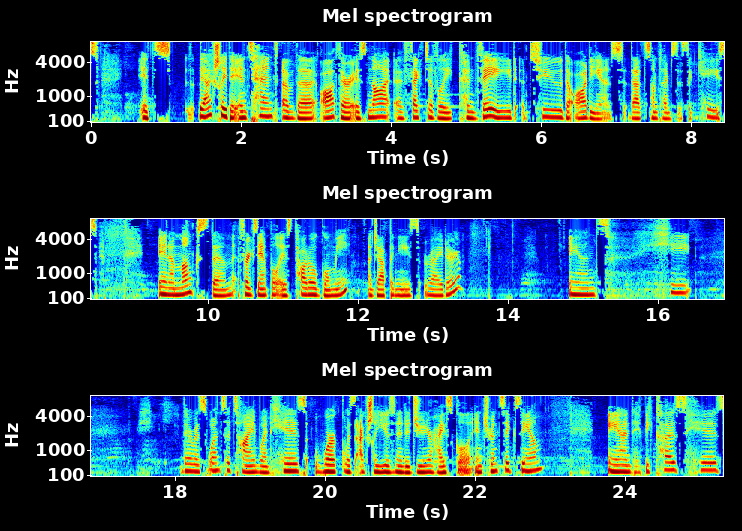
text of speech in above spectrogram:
it's actually the intent of the author is not effectively conveyed to the audience. That sometimes is the case. And amongst them, for example, is Taro Gomi, a Japanese writer. And he, there was once a time when his work was actually used in a junior high school entrance exam. And because his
